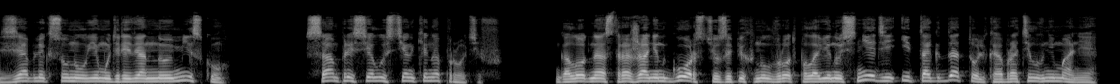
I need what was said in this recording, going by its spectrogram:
Зяблик сунул ему деревянную миску, сам присел у стенки напротив. Голодный острожанин горстью запихнул в рот половину снеди и тогда только обратил внимание.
